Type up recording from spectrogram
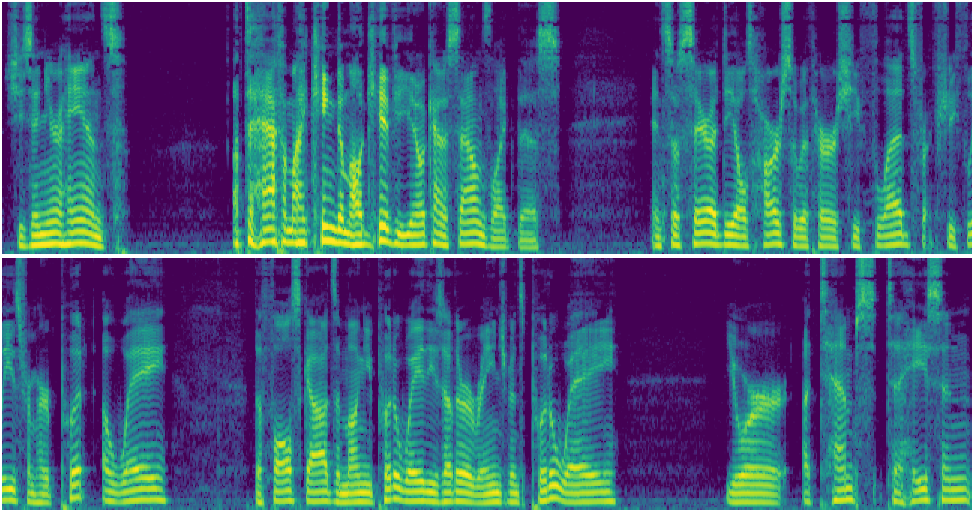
She's in your hands. Up to half of my kingdom I'll give you. You know, it kind of sounds like this. And so Sarah deals harshly with her. She fleds, she flees from her. Put away the false gods among you. Put away these other arrangements. Put away your attempts to hasten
